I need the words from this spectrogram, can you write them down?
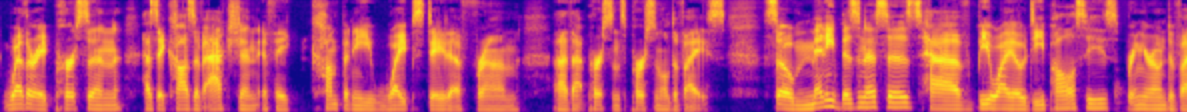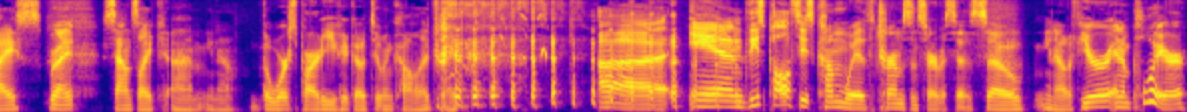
whether a person has a cause of action if a company wipes data from uh, that person's personal device. So many businesses have BYOD policies, bring your own device. Right. Sounds like, um, you know, the worst party you could go to in college, right? uh, and these policies come with terms and services. So, you know, if you're an employer,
